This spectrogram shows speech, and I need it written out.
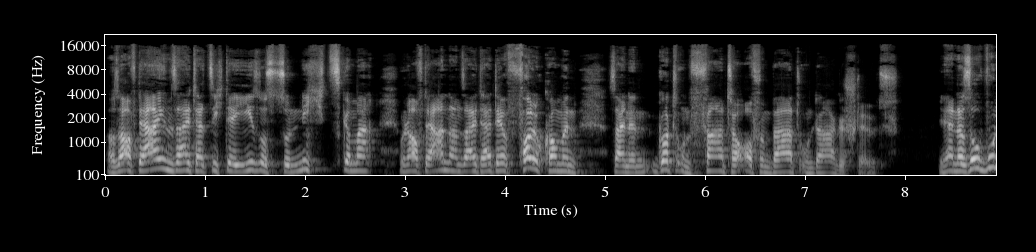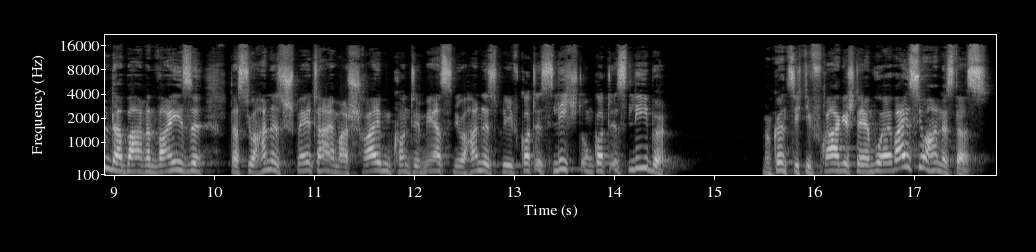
Also auf der einen Seite hat sich der Jesus zu nichts gemacht und auf der anderen Seite hat er vollkommen seinen Gott und Vater offenbart und dargestellt. In einer so wunderbaren Weise, dass Johannes später einmal schreiben konnte im ersten Johannesbrief, Gott ist Licht und Gott ist Liebe. Man könnte sich die Frage stellen, woher weiß Johannes das?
